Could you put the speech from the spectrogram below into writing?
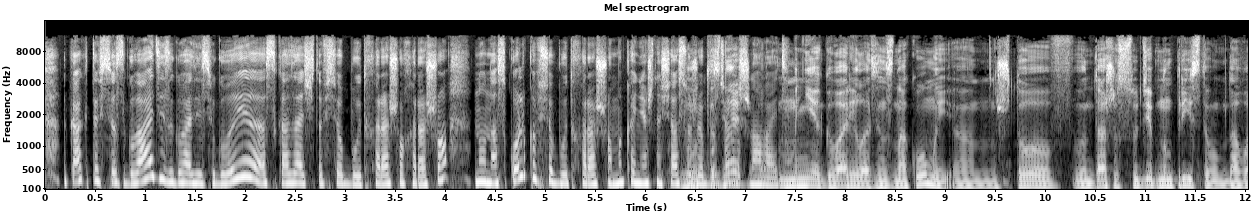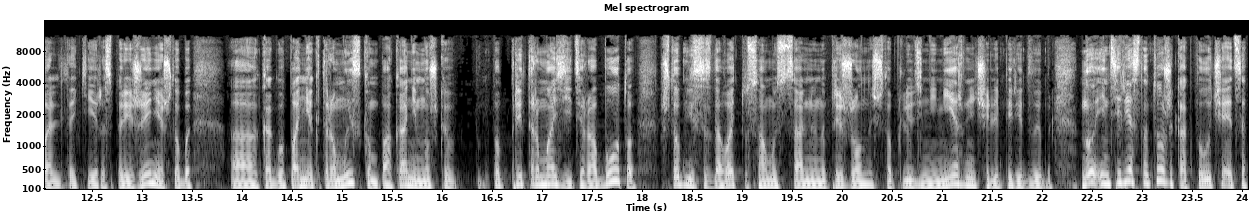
как-то все сгладить, сгладить углы, сказать, что все будет хорошо-хорошо, но насколько все будет хорошо, мы, конечно, сейчас ну, уже будем знаешь, узнавать. Мне говорил один знакомый, э, что даже судебным приставам давали такие распоряжения, чтобы э, как бы по некоторым искам пока немножко притормозить работу, чтобы не создавать ту самую социальную напряженность, чтобы люди не нервничали перед выбором. Но интересно тоже, как получается,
